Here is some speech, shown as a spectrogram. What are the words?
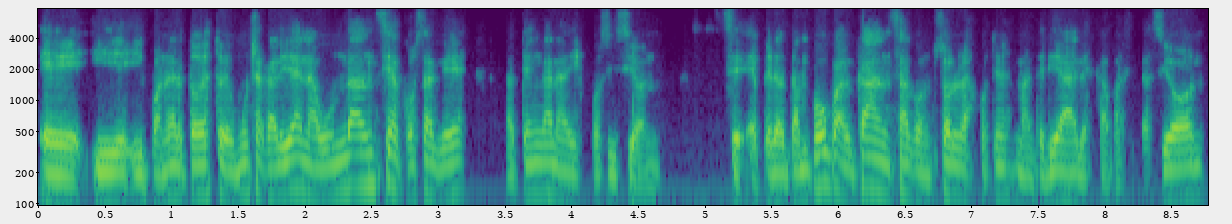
eh, y, poner todo esto de mucha calidad en abundancia, cosa que la tengan a disposición. pero tampoco alcanza con solo las cuestiones materiales, capacitación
